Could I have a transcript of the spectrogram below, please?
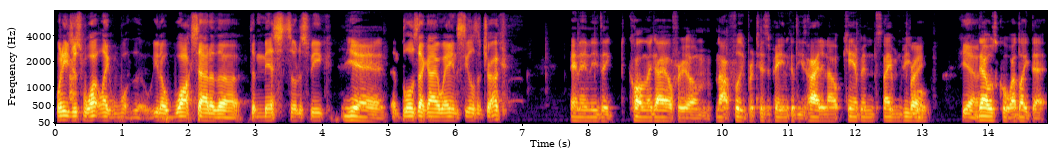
When he just walk like you know walks out of the the mist, so to speak, Yeah. and blows that guy away and steals the truck. And then he's like calling the guy out for um not fully participating because he's hiding out, camping, sniping people. Right. Yeah, That was cool. I'd like that.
